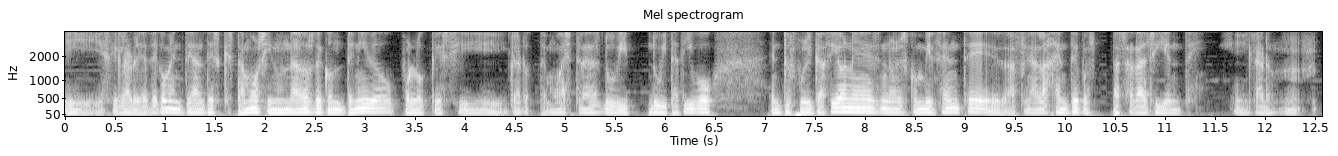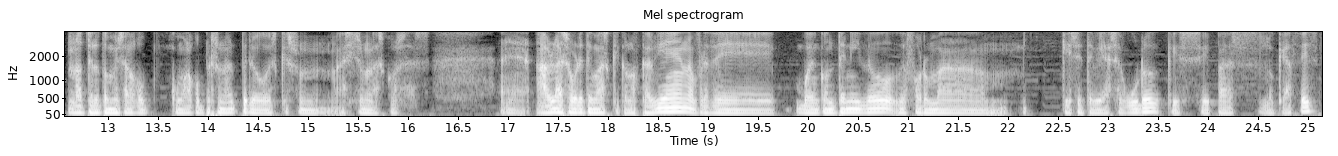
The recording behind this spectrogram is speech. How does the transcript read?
Y es que, claro, ya te comenté antes que estamos inundados de contenido, por lo que si, claro, te muestras dubitativo en tus publicaciones, no es convincente, al final la gente pues pasará al siguiente. Y claro, no te lo tomes algo como algo personal, pero es que son así son las cosas. Eh, habla sobre temas que conozcas bien, ofrece buen contenido de forma que se te vea seguro, que sepas lo que haces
